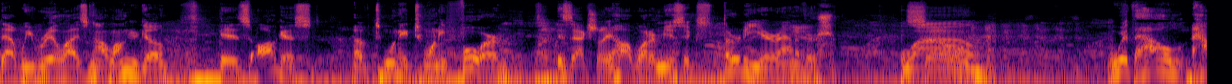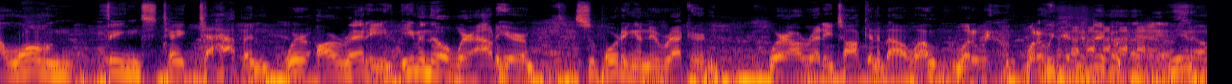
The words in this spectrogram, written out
that we realized not long ago, is August of 2024 is actually Hot Water Music's 30 year anniversary. Wow. With how how long things take to happen, we're already, even though we're out here supporting a new record, we're already talking about well, what are we what are we gonna do? you know,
